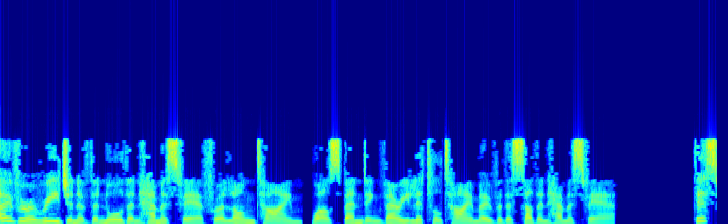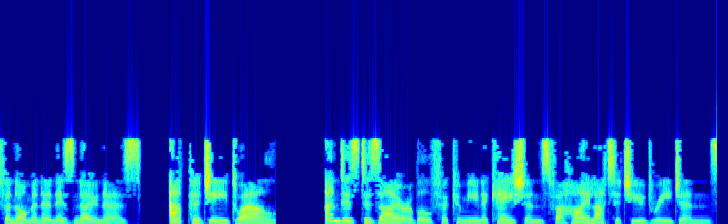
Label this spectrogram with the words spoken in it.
over a region of the northern hemisphere for a long time, while spending very little time over the southern hemisphere. This phenomenon is known as apogee dwell, and is desirable for communications for high-latitude regions.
